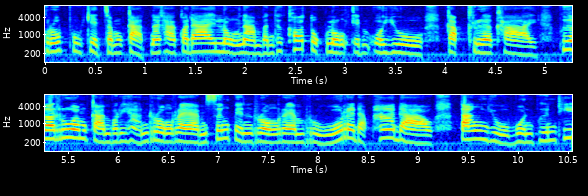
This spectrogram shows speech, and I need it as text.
กรุ๊ปภูเก็ตจำกัดนะคะ ก็ได้ลงนามบันทึกข้อตกลง MOU กับเครือข่าย เพื่อร่วมการบริหารโรงแรม ซึ่งเป็นโรงแรมหรูระดับ 5 ดาว ตั้งอยู่บนพื้นที่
